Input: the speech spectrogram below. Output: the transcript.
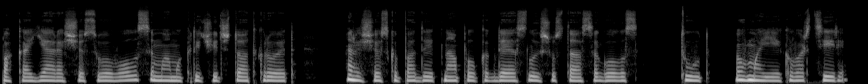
пока я расчесываю волосы, мама кричит, что откроет. Расческа падает на пол, когда я слышу Стаса голос. Тут, в моей квартире.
